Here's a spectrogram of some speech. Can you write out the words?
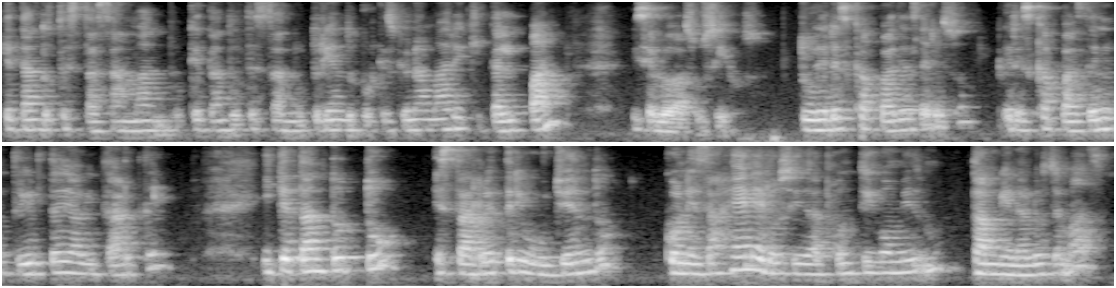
¿Qué tanto te estás amando? ¿Qué tanto te estás nutriendo? Porque es que una madre quita el pan y se lo da a sus hijos. ¿Tú eres capaz de hacer eso? ¿Eres capaz de nutrirte y habitarte? ¿Y qué tanto tú estás retribuyendo con esa generosidad contigo mismo también a los demás?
